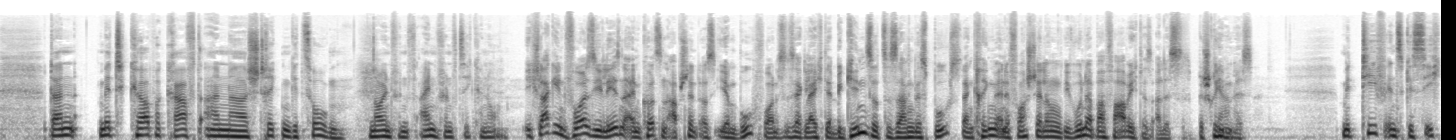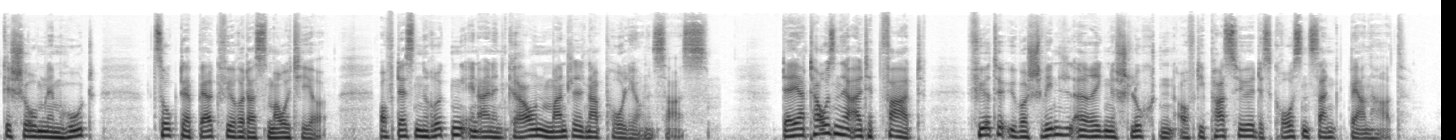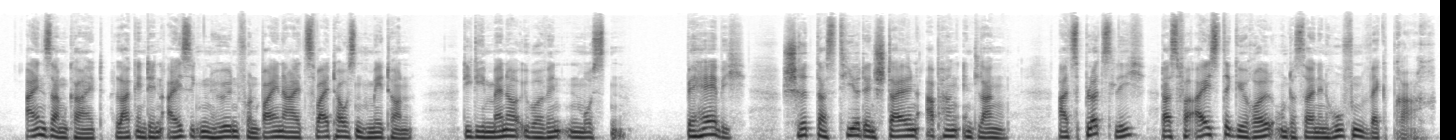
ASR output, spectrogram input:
dann mit Körperkraft an äh, Stricken gezogen. 59, 51 Kanonen. Ich schlage Ihnen vor, Sie lesen einen kurzen Abschnitt aus Ihrem Buch vor. Das ist ja gleich der Beginn sozusagen des Buchs. Dann kriegen wir eine Vorstellung, wie wunderbar farbig das alles beschrieben Gerne. ist. Mit tief ins Gesicht geschobenem Hut zog der Bergführer das Maultier, auf dessen Rücken in einen grauen Mantel Napoleon saß. Der jahrtausendealte Pfad führte über schwindelerregende Schluchten auf die Passhöhe des großen St. Bernhard. Einsamkeit lag in den eisigen Höhen von beinahe 2000 Metern, die die Männer überwinden mussten. Behäbig schritt das Tier den steilen Abhang entlang, als plötzlich das vereiste Geröll unter seinen Hufen wegbrach.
